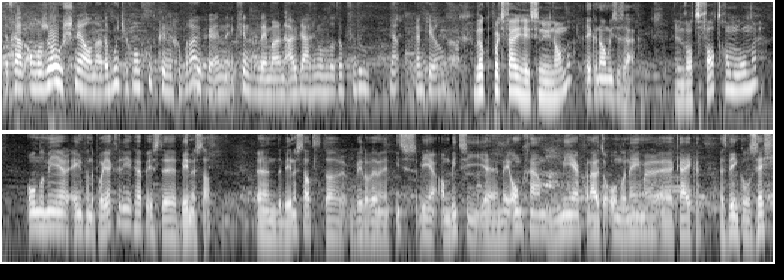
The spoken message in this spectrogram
het gaat allemaal zo snel. Nou, dat moet je gewoon goed kunnen gebruiken. En ik vind het alleen maar een uitdaging om dat ook te doen. Ja, dankjewel. Welke portefeuille heeft u nu in handen? Economische zaken. En wat valt er allemaal onder? Onder meer een van de projecten die ik heb is de binnenstad. En de binnenstad, daar willen we met iets meer ambitie mee omgaan. Meer vanuit de ondernemer kijken. Het winkel 6,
